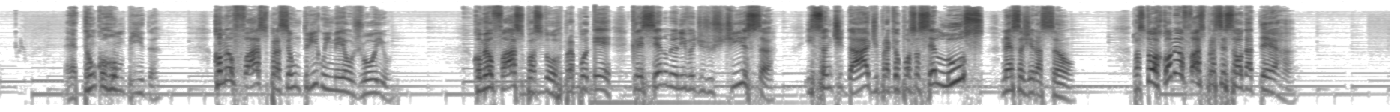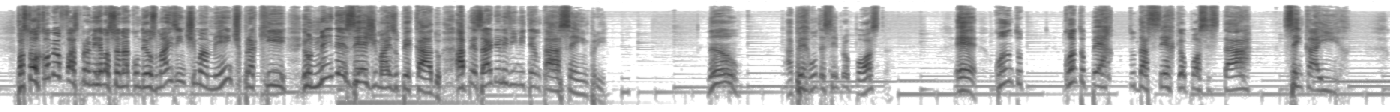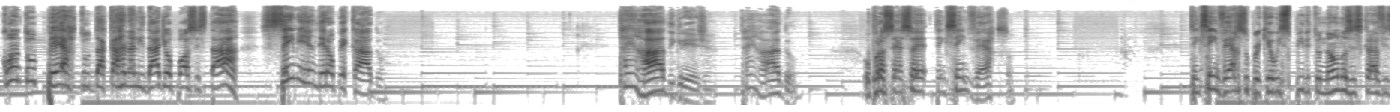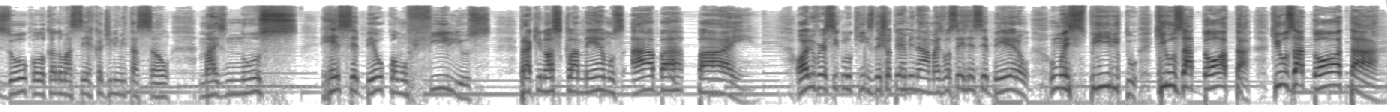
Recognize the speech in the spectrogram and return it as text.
é, tão corrompida? Como eu faço para ser um trigo em meio ao joio? Como eu faço, pastor, para poder crescer no meu nível de justiça e santidade, para que eu possa ser luz nessa geração? Pastor, como eu faço para ser sal da terra? Pastor, como eu faço para me relacionar com Deus mais intimamente para que eu nem deseje mais o pecado, apesar dele vir me tentar sempre? Não, a pergunta é sempre oposta. É quanto, quanto perto da cerca eu posso estar sem cair? Quanto perto da carnalidade eu posso estar sem me render ao pecado? Está errado, igreja. Está errado. O processo é, tem que ser inverso. Tem que ser inverso porque o Espírito não nos escravizou colocando uma cerca de limitação, mas nos recebeu como filhos para que nós clamemos Abba Pai. Olha o versículo 15, deixa eu terminar. Mas vocês receberam um espírito que os adota, que os adota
